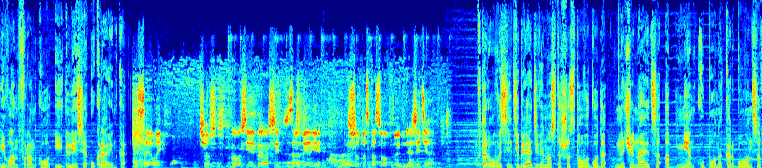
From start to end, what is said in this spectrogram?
Иван Франко и Леся Украинка. Веселый? Що ж, гроші є гроші, завжди є що-то способствує для життя. 2 сентября 1996 года начинается обмен купона карбованцев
